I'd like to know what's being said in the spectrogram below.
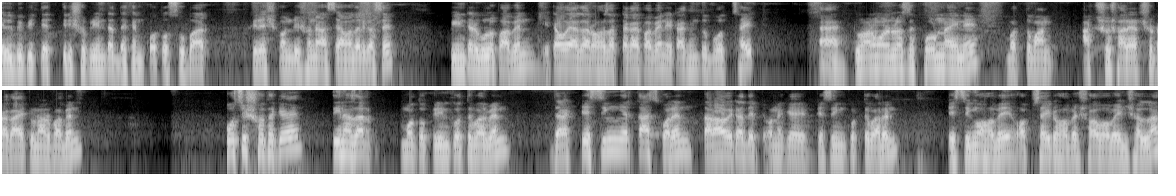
এলবিপি তেত্রিশশো প্রিন্টার দেখেন কত সুপার ফ্রেশ কন্ডিশনে আছে আমাদের কাছে। প্রিন্টারগুলো পাবেন, এটাও এগারো হাজার টাকায় পাবেন, এটা কিন্তু বোথ সাইড হ্যাঁ টুনার মডেল হচ্ছে ফোর নাইনে বর্তমান আটশো সাড়ে আটশো টাকায় টুনার পাবেন। পঁচিশশো থেকে তিন হাজার মতো প্রিন্ট করতে পারবেন। যারা টেসিং এর কাজ করেন, তারাও এটাতে অনেকে টেসিং করতে পারেন। টেসিংও হবে ওয়েবসাইটও হবে, সব হবে ইনশাল্লাহ।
